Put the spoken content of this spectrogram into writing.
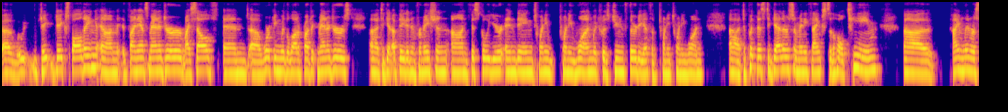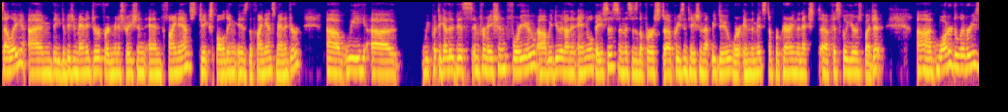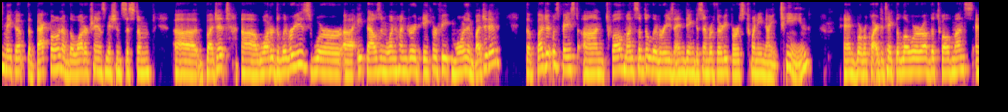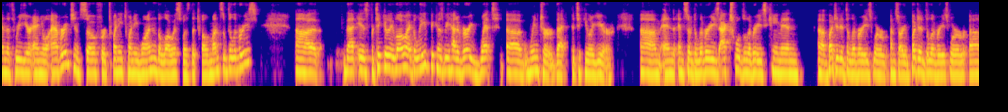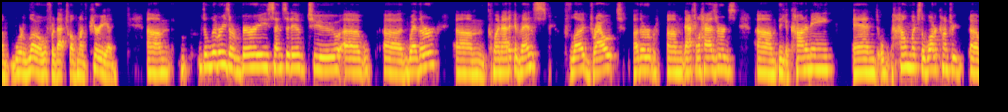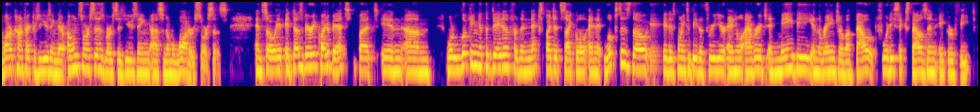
Jake, Jake Spalding, um, finance manager, myself, and working with a lot of project managers uh, to get updated information on fiscal year ending 2021, which was June 30th of 2021. Uh, to put this together, so many thanks to the whole team. Uh, I'm Lynn Rosselli. I'm the division manager for administration and finance. Jake Spalding is the finance manager. Uh, we uh, we put together this information for you. Uh, we do it on an annual basis, and this is the first uh, presentation that we do. We're in the midst of preparing the next uh, fiscal year's budget. Uh, water deliveries make up the backbone of the water transmission system uh, budget. Uh, water deliveries were 8,100 acre feet more than budgeted. The budget was based on 12 months of deliveries ending December 31st, 2019 and we're required to take the lower of the 12 months and the three-year annual average. And so for 2021, the lowest was the 12 months of deliveries. Uh, that is particularly low, I believe, because we had a very wet uh, winter that particular year. Um, and, and so deliveries, actual deliveries came in, uh, budgeted deliveries were, I'm sorry, budgeted deliveries were, um, were low for that 12 month period. Um, deliveries are very sensitive to uh, weather, um, climatic events, flood, drought, other um, natural hazards, um, the economy, and how much the water country uh, water contractors are using their own sources versus using uh, Sonoma water sources. And so it, it does vary quite a bit, but in um, we're looking at the data for the next budget cycle, and it looks as though it is going to be the three-year annual average and maybe in the range of about 46,000 acre feet.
